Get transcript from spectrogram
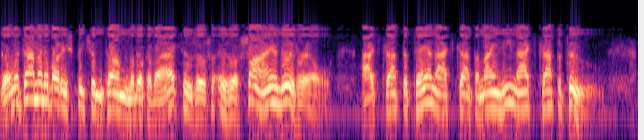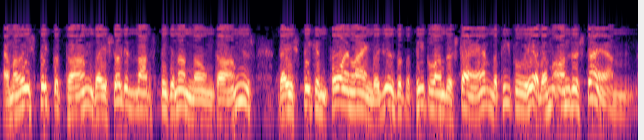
The only time anybody speaks in tongues in the book of Acts is a, is a sign to Israel. Acts chapter 10, Acts chapter 19, Acts chapter 2. And when they speak with tongues, they certainly do not speak in unknown tongues. They speak in foreign languages that the people understand, the people who hear them understand.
